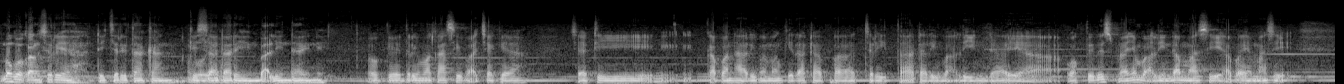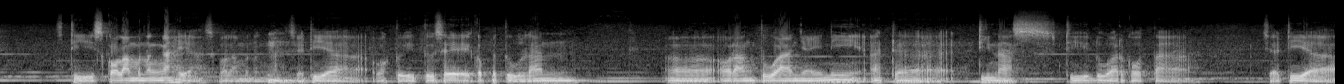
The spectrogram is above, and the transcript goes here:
monggo Kang Surya diceritakan kisah Oh, iya. dari Mbak Linda ini. Oke, terima kasih Pak Jack ya. Jadi kapan hari memang kita dapat cerita dari Mbak Linda ya. Waktu itu sebenarnya Mbak Linda masih apa ya masih di sekolah menengah ya, sekolah menengah. Jadi ya waktu itu saya kebetulan eh, orang tuanya ini ada dinas di luar kota. Jadi ya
